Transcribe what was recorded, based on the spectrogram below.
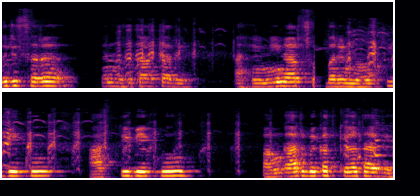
ಹೌದ್ರಿ ಸರ? ಏನ್ ಹುಡುಕಾಡ್ತಾರ್ರಿ? ಆ ಹೆಣ್ಣಿನ ಬರೀ ನೌಕರಿ ಬೇಕು, ಆಸ್ತಿ ಬೇಕು, ಬಂಗಾರ ಬೇಕಂತ ಕೇಳ್ತಾರ್ರಿ.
